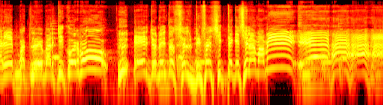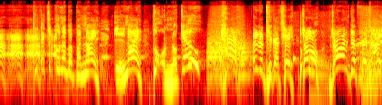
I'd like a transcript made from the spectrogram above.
আরে পাতলু এবার কি করব? এর জন্যই তো সেলফ ডিফেন্স শিখতে গেছিলাম আমি। ঠিক আছে কোনো ব্যাপার নয়। এ নয় তো অন্য কেউ? হ্যাঁ এটা ঠিক আছে চলো জনকে পেটাই।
